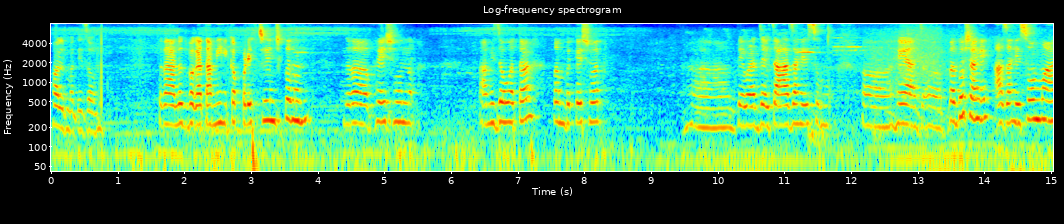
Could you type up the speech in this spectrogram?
हॉलमध्ये जाऊन. तर आलोच बघा आता आम्ही हे कपडे चेंज करून जरा फ्रेश होऊन आम्ही जाऊ आता त्र्यंबकेश्वर. देवळात जायचं. आज आहे सोम हे आज प्रदोष आहे. आज आहे सोमवार.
